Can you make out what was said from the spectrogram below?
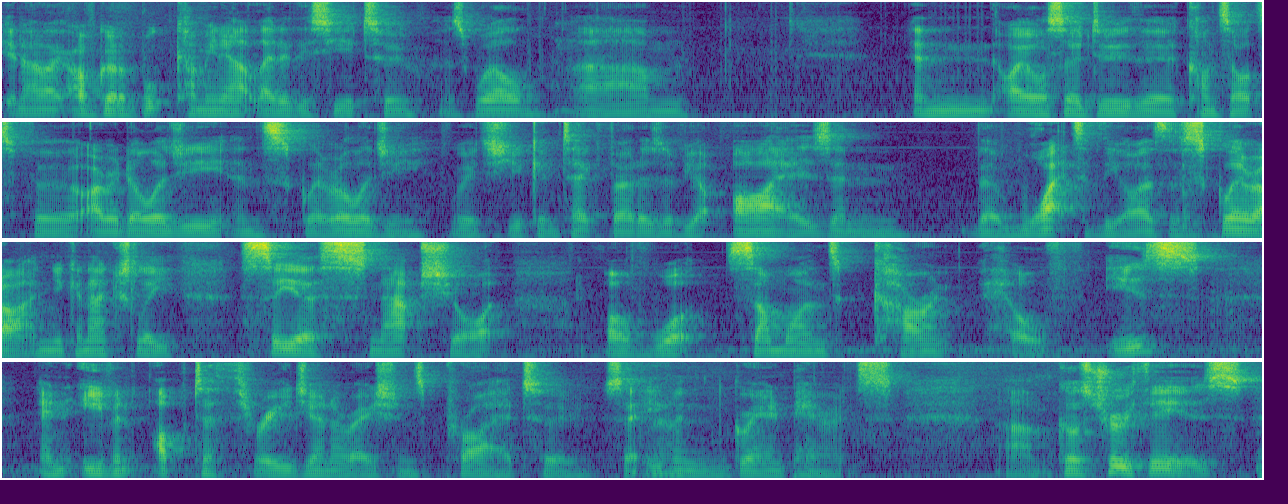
you know I've got a book coming out later this year too as well. Um, and I also do the consults for iridology and sclerology, which you can take photos of your eyes and the whites of the eyes, the sclera, and you can actually see a snapshot of what someone's current health is, and even up to three generations prior to, so even grandparents. Um, because truth is,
